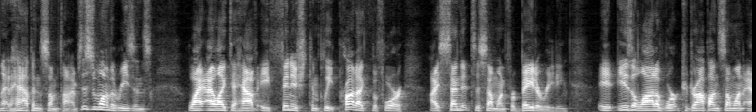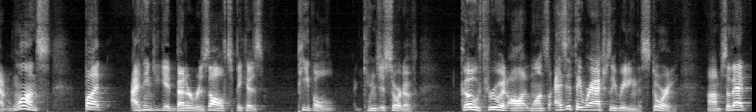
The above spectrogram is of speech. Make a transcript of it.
That happens sometimes. This is one of the reasons why I like to have a finished, complete product before I send it to someone for beta reading. It is a lot of work to drop on someone at once, but I think you get better results because people can just sort of go through it all at once as if they were actually reading the story. Um, so that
